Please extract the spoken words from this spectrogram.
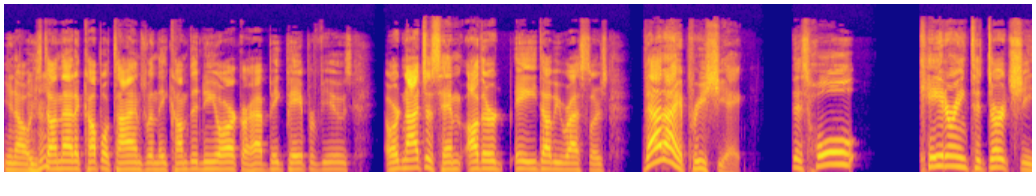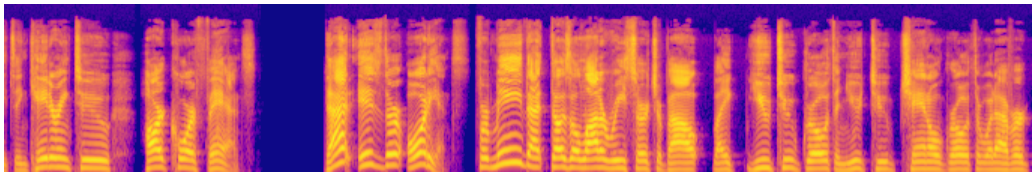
You know, mm-hmm. he's done that a couple times when they come to New York or have big pay per views, or not just him, other AEW wrestlers. That I appreciate. This whole catering to dirt sheets and catering to hardcore fans. That is their audience. For me, that does a lot of research about like YouTube growth and YouTube channel growth or whatever,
